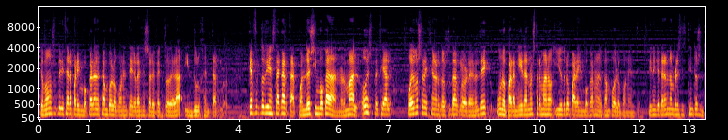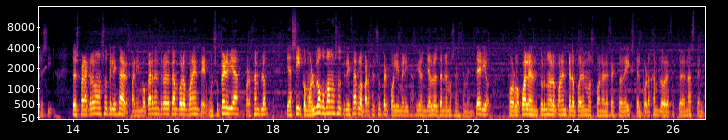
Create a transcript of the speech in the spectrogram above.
que vamos a utilizar para invocar en el campo del oponente gracias al efecto de la Indulgent Darlord. ¿Qué efecto tiene esta carta? Cuando es invocada normal o especial, podemos seleccionar dos Darklord en el deck, uno para añadir a nuestra mano y otro para invocarlo en el campo del oponente. Tienen que tener nombres distintos entre sí. Entonces, ¿para qué lo vamos a utilizar? Para invocar dentro del campo del oponente un Supervia, por ejemplo, y así como luego vamos a utilizarlo para hacer super polimerización, ya lo tenemos en cementerio, por lo cual en el turno del oponente lo podemos con el efecto de Ixtel, por ejemplo, o el efecto de Nasten,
